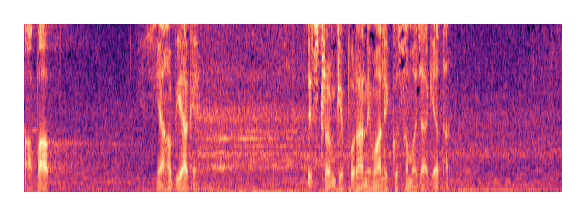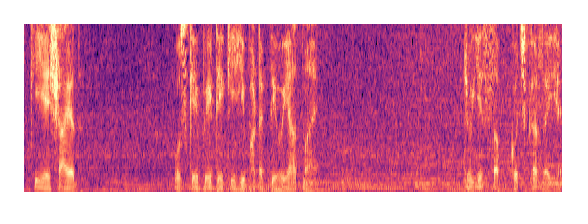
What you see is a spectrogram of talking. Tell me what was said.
पापा आप यहाँ भी आ गए। इस ड्रम के पुराने मालिक को समझ आ गया था। कि ये शायद उसके बेटे की ही भटकती हुई आत्मा है, जो ये सब कुछ कर रही है।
